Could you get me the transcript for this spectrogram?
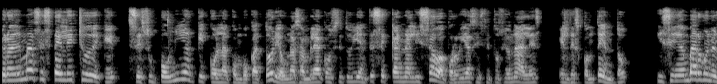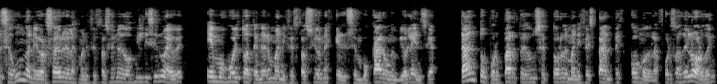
pero además está el hecho de que se suponía que con la convocatoria a una asamblea constituyente se canalizaba por vías institucionales el descontento y sin embargo en el segundo aniversario de las manifestaciones de 2019 hemos vuelto a tener manifestaciones que desembocaron en violencia, tanto por parte de un sector de manifestantes como de las fuerzas del orden,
